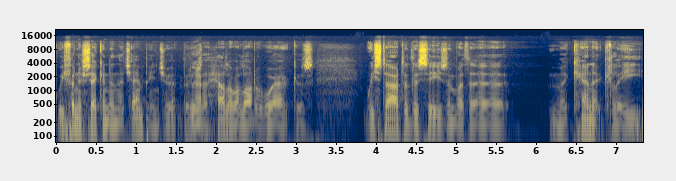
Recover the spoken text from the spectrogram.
we finished second in the championship, but it was a hell of a lot of work because we started the season with a mechanically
